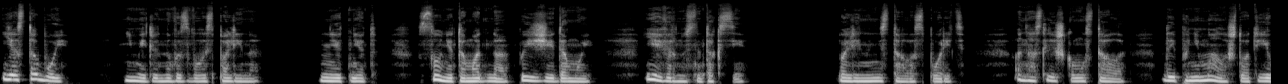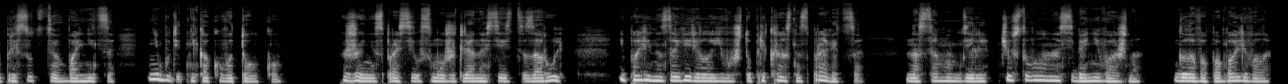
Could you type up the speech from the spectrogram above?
«Я с тобой», — немедленно вызвалась Полина. «Нет-нет, Соня там одна, поезжай домой. Я вернусь на такси». Полина не стала спорить. Она слишком устала, да и понимала, что от ее присутствия в больнице не будет никакого толку. Женя спросил, сможет ли она сесть за руль, и Полина заверила его, что прекрасно справится. На самом деле чувствовала она себя неважно. Голова побаливала,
